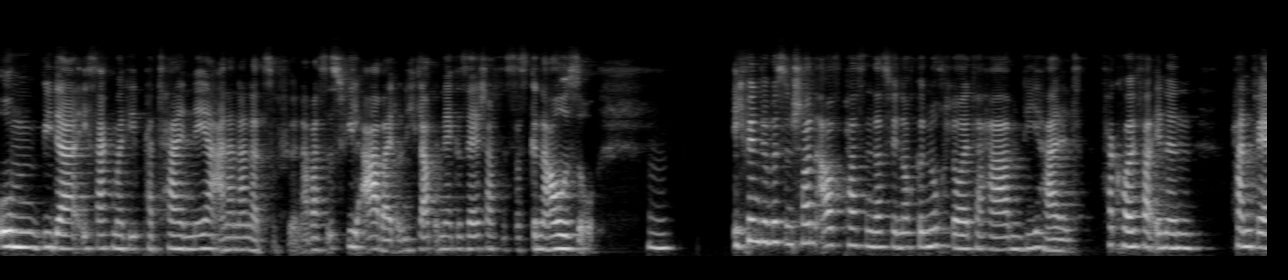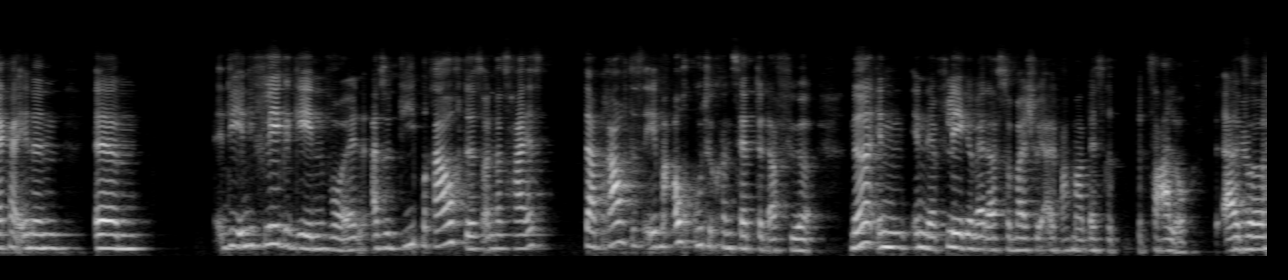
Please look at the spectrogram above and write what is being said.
um wieder, ich sag mal, die Parteien näher aneinander zu führen. Aber es ist viel Arbeit. Und ich glaube, in der Gesellschaft ist das genauso. Hm ich finde, wir müssen schon aufpassen, dass wir noch genug Leute haben, die halt VerkäuferInnen, HandwerkerInnen, ähm, die in die Pflege gehen wollen. Also die braucht es. Und das heißt, da braucht es eben auch gute Konzepte dafür. Ne? In, in der Pflege wäre das zum Beispiel einfach mal bessere Bezahlung. Also ja.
